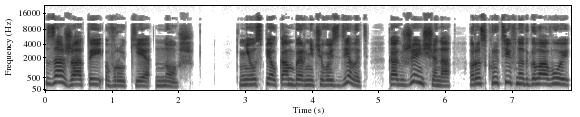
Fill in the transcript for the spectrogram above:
зажатый в руке нож. Не успел Камбер ничего сделать, как женщина, раскрутив над головой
